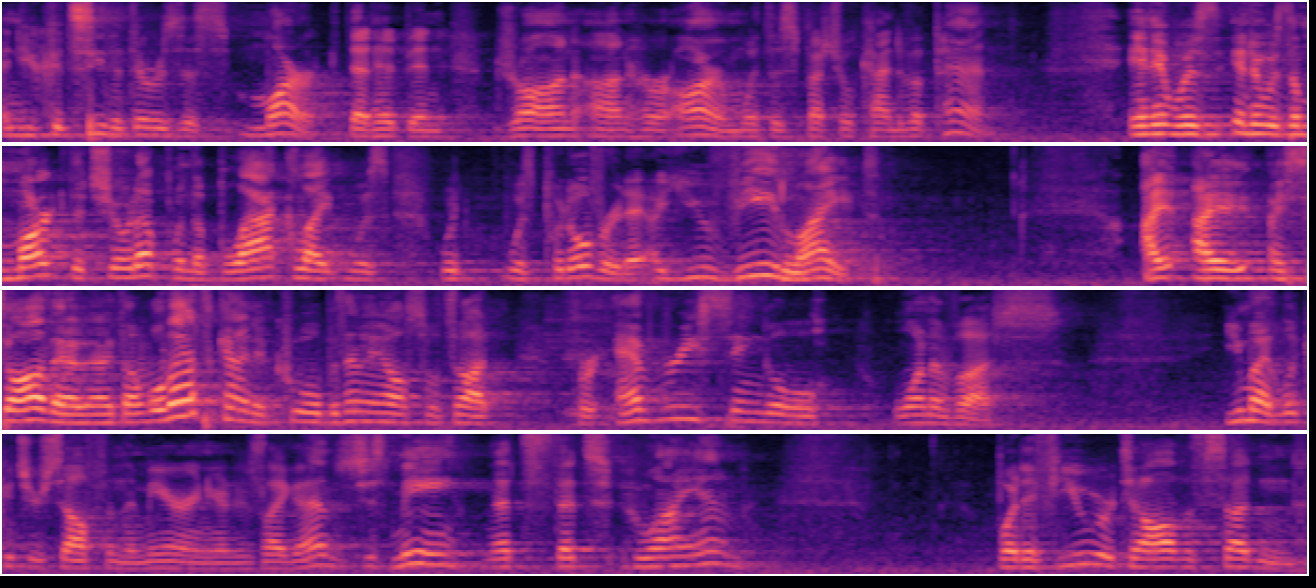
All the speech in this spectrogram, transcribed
And you could see that there was this mark that had been drawn on her arm with a special kind of a pen. And it was, and it was a mark that showed up when the black light was, was put over it, a UV light. I, I, I saw that and I thought, well, that's kind of cool. But then I also thought, for every single one of us. You might look at yourself in the mirror and you're just like, that's just me. That's, that's who I am. But if you were to all of a sudden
